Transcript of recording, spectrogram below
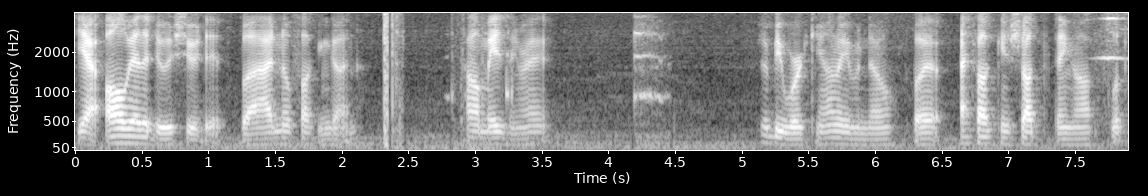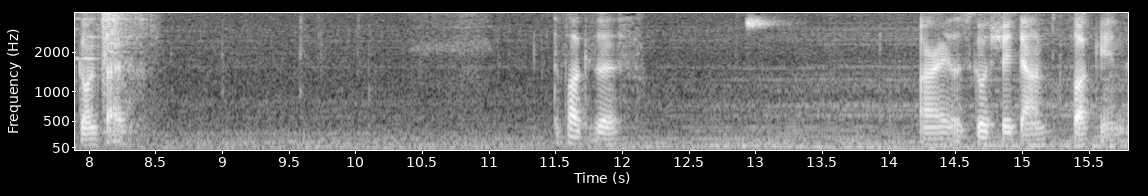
Yeah, all we had to do is shoot it, but I had no fucking gun. How amazing, right? Should be working, I don't even know. But I fucking shot the thing off. Let's go inside. The fuck is this? Alright, let's go straight down. Fucking.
